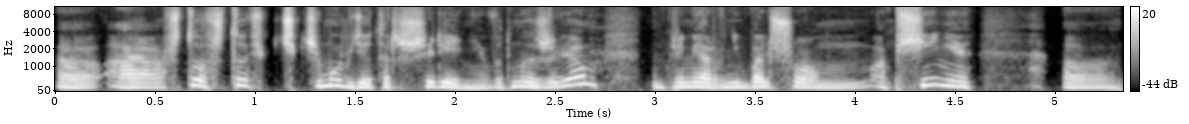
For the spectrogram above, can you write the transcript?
а а что, что, к чему ведет расширение? Вот мы живем, например, в небольшом общине, э,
